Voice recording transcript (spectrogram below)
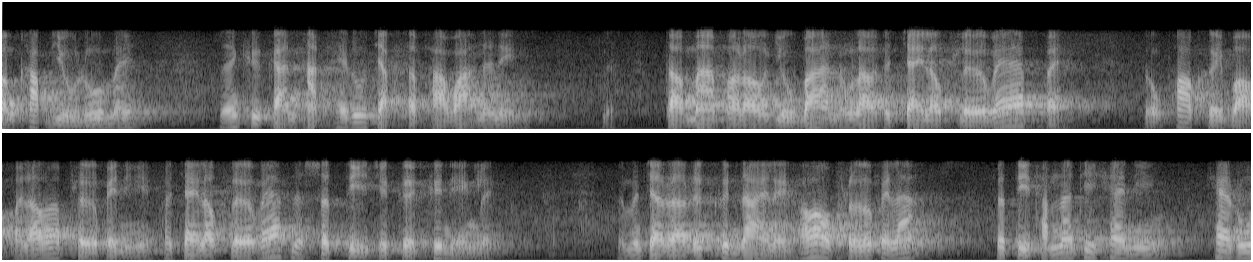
บังคับอยู่รู้ไหมนั่นคือการหัดให้รู้จักสภาวะนั่นเองต่อมาพอเราอยู่บ้านของเราใจเราเผลอแวบไป ลลวงพ่อเคยบอกไปแล้วว่าเผลอเป็นอย่างนี้พอใจเราเผลอแวบนะสติจะเกิดขึ้นเองเลยแล้วมันจะระลึกขึ้นได้เลยอ๋อเผลอไปแล้วสติทำหน้าที่แค่นี้ แค่รู้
